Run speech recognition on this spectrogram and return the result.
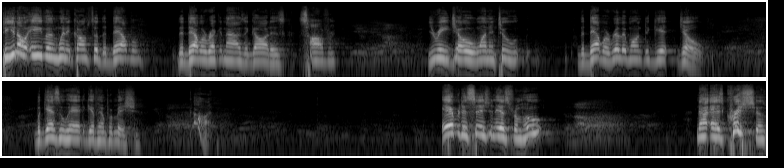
Do you know, even when it comes to the devil, the devil recognizes that God is sovereign? You read Job 1 and 2, the devil really wanted to get Job. But guess who had to give him permission? God. Every decision is from who? Now, as Christians,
